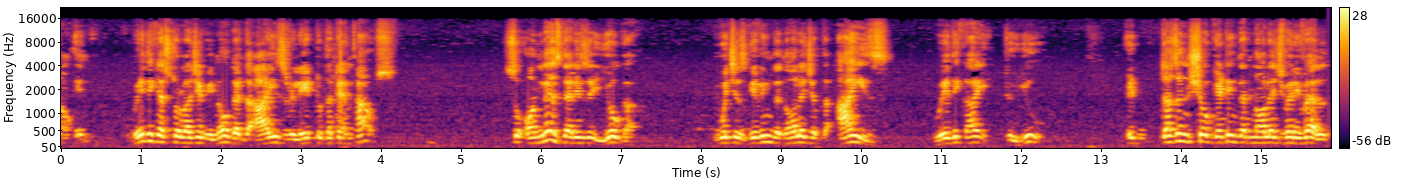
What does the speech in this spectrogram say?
Now, in Vedic astrology, we know that the eyes relate to the 10th house. So, unless there is a yoga which is giving the knowledge of the eyes, Vedic eye, to you, it doesn't show getting that knowledge very well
